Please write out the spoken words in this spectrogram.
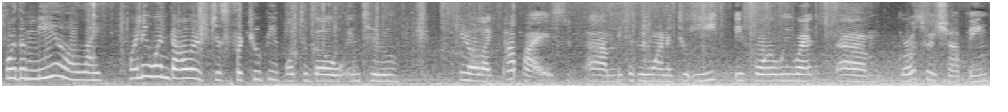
for the meal like 21 dollars just for two people to go into you know like popeyes um, because we wanted to eat before we went um, grocery shopping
